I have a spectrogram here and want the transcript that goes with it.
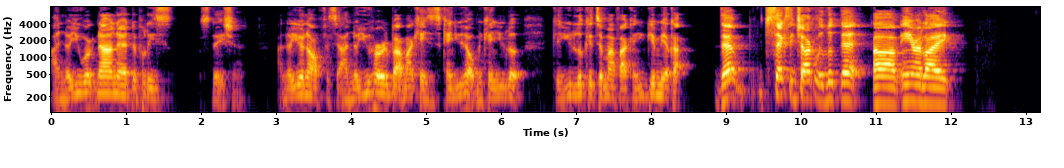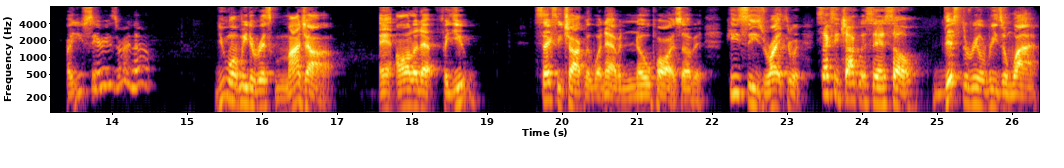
I know you work down there at the police station. I know you're an officer. I know you heard about my cases. Can you help me? Can you look? Can you look into my file? Can you give me a cop? That sexy chocolate looked at um, Aaron like, "Are you serious right now? You want me to risk my job and all of that for you?" Sexy chocolate wasn't having no parts of it. He sees right through it. Sexy chocolate says, "So this is the real reason why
